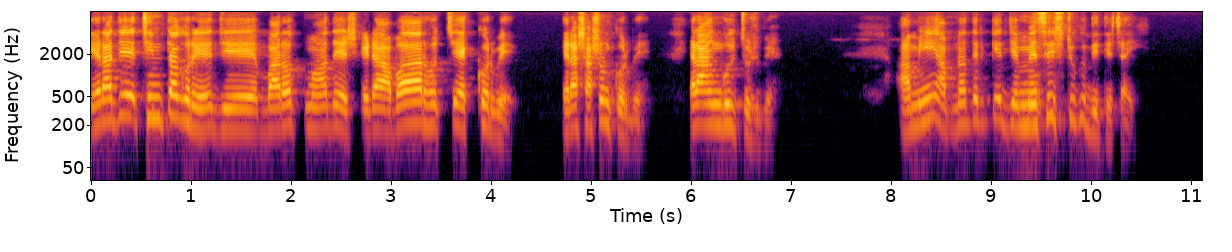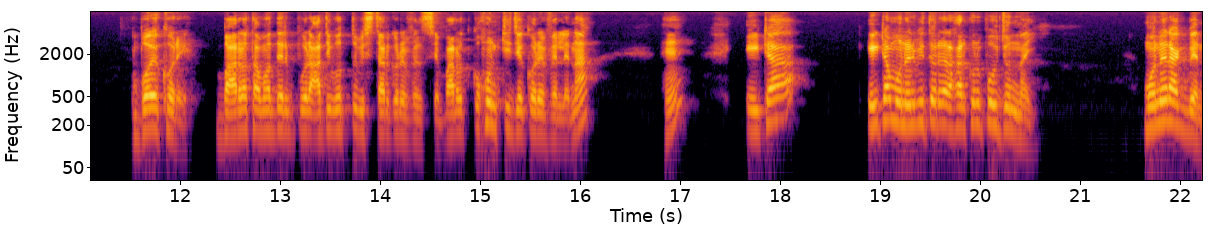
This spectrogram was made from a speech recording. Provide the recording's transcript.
এরা যে চিন্তা করে যে ভারত মহাদেশ এটা আবার হচ্ছে এক করবে, এরা শাসন করবে, এরা আঙ্গুল চুষবে। আমি আপনাদেরকে যে মেসেজটুকু দিতে চাই ভয় করে। ভারত আমাদের পুরো আধিপত্য বিস্তার করে ফেলছে। ভারত কখন কি যে করে ফেলে না? হ্যাঁ? এইটা, এইটা মনের ভিতরে রাখার কোনো প্রয়োজন নাই। মনে রাখবেন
